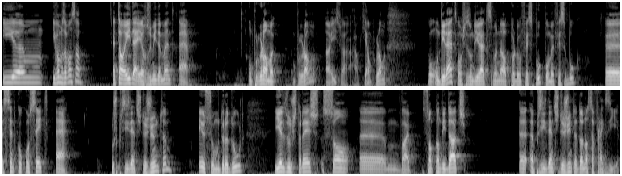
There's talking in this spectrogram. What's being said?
e, um, e vamos avançar. Então a ideia, resumidamente, é um programa. Um programa? Ah, isso, ah, o que é um programa? Um, um direct, vamos fazer um direct semanal para o Facebook, para o meu Facebook, uh, sendo que o conceito é os presidentes da junta, eu sou o moderador e eles os três são, uh, vai, são candidatos a, a presidentes da junta da nossa freguesia.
